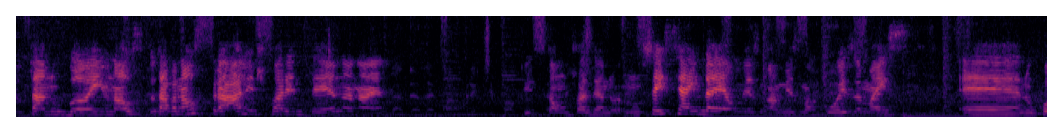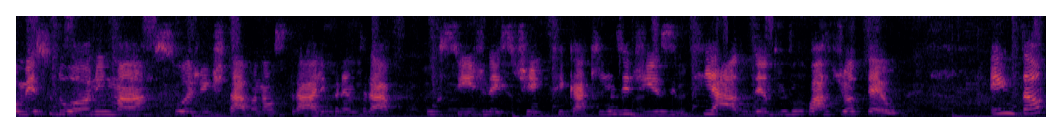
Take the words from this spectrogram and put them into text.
eu tá no banho, na, eu tava na Austrália de quarentena, né? Estão fazendo, não sei se ainda é a mesma coisa, mas é, no começo do ano, em março, a gente estava na Austrália para entrar por Sydney, você tinha que ficar 15 dias enfiado dentro de um quarto de hotel. Então,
